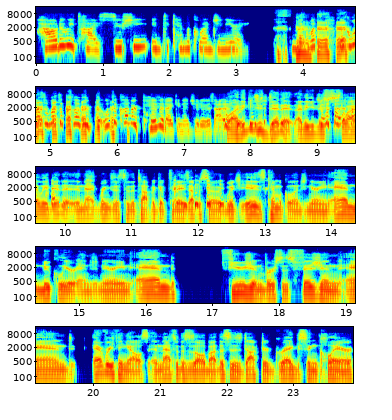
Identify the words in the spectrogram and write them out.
how do we tie sushi into chemical engineering like what's like what's what's a clever what's a clever pivot I can introduce? I well, I think you just did it. I think you just slyly did it. And that brings us to the topic of today's episode, which is chemical engineering and nuclear engineering and fusion versus fission and everything else. And that's what this is all about. This is Dr. Greg Sinclair.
